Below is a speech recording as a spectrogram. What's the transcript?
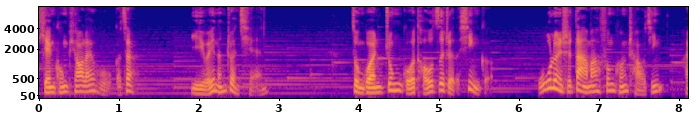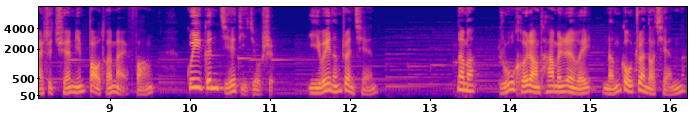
天空飘来五个字儿：以为能赚钱。纵观中国投资者的性格，无论是大妈疯狂炒金，还是全民抱团买房，归根结底就是以为能赚钱。那么如何让他们认为能够赚到钱呢？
